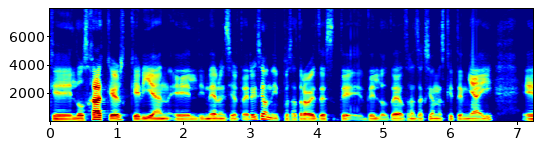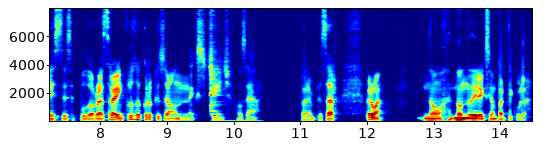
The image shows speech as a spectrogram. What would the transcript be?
que los hackers querían el dinero en cierta dirección y pues a través de, de, los, de las transacciones que tenía ahí, este se pudo rastrear. Incluso creo que usaron un exchange, o sea, para empezar. Pero bueno, no, no una dirección particular.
